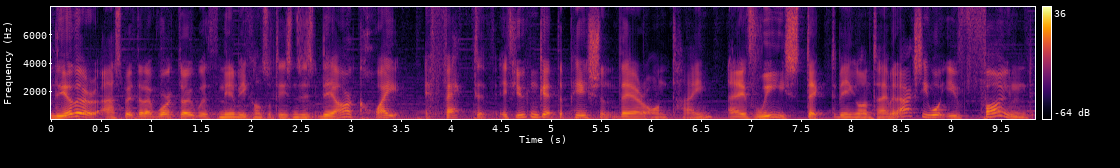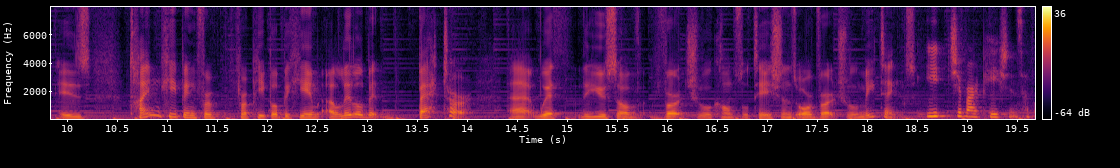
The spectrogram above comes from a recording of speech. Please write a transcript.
The other aspect that I've worked out with NearMe consultations is they are quite effective. If you can get the patient there on time, and if we stick to being on time, and actually what you've found is timekeeping for, for people became a little bit better uh, with the use of virtual consultations or virtual meetings. Each of our patients have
